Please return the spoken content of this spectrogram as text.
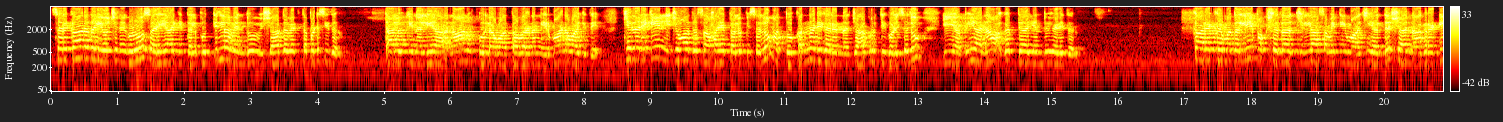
ಸರ್ಕಾರದ ಯೋಜನೆಗಳು ಸರಿಯಾಗಿ ತಲುಪುತ್ತಿಲ್ಲವೆಂದು ವಿಷಾದ ವ್ಯಕ್ತಪಡಿಸಿದರು. ತಾಲೂಕಿನಲ್ಲಿ ಅನಾನುಕೂಲ ವಾತಾವರಣ ನಿರ್ಮಾಣವಾಗಿದೆ. ಜನರಿಗೆ ನಿಜವಾದ ಸಹಾಯ ತಲುಪಿಸಲು ಮತ್ತು ಕನ್ನಡಿಗರನ್ನ ಜಾಗೃತಿಗೊಳಿಸಲು ಈ ಅಭಿಯಾನ ಅಗತ್ಯ ಎಂದು ಹೇಳಿದರು. ಪಕ್ಷದ ಜಿಲ್ಲಾ ಸಮಿತಿ ಮಾಜಿ ಅಧ್ಯಕ್ಷ, ನಾಗರಟ್ಟಿ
